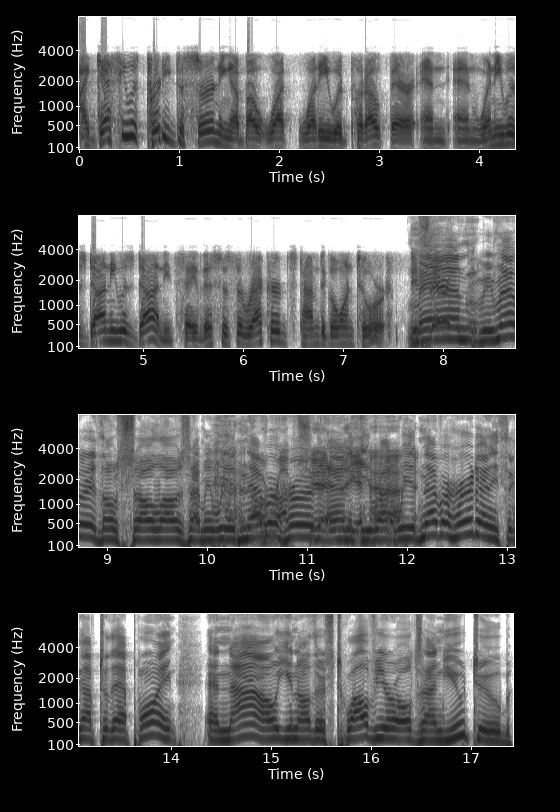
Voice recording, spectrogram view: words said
I guess he was pretty discerning about what what he would put out there, and and when he was done, he was done. He'd say, "This is the record. It's time to go on tour." Is Man, remember those solos? I mean, we had never heard Eruption, any. yeah. we had never heard anything up to that point, and now you know there's 12 year olds on YouTube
